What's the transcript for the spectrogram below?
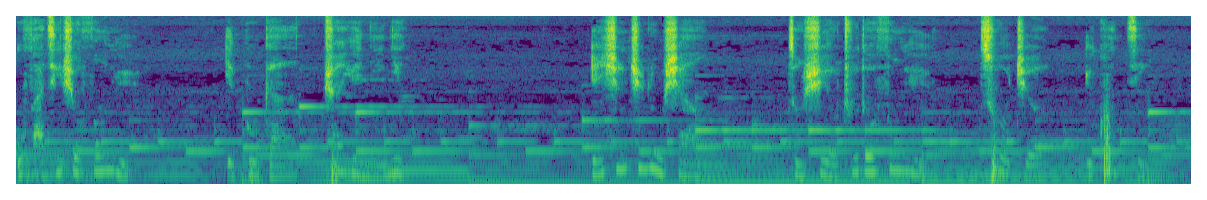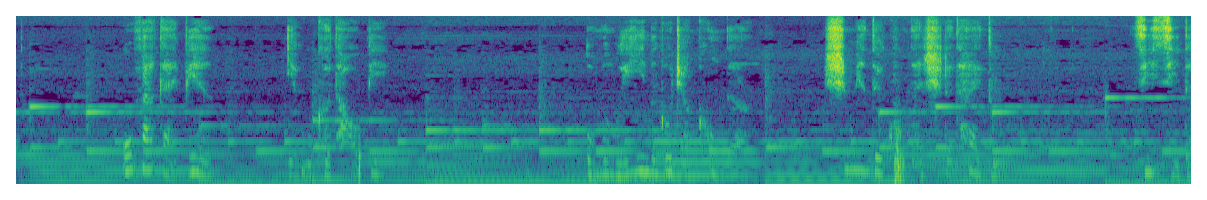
无法经受风雨，也不敢穿越泥泞。人生之路上，总是有诸多风雨、挫折与困境，无法改变，也无可逃避。我们唯一能够掌控的，是面对苦难时的态度。积极的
